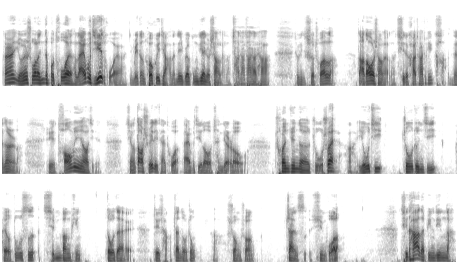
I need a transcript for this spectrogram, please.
当然有人说了，你怎么不脱呀？他来不及脱呀，你没等脱盔甲呢，那边弓箭就上来了，嚓嚓嚓嚓嚓，就给你射穿了。大刀上来了，嘁哩咔嚓就给你砍在那儿了。所以逃命要紧。想到水里才脱，来不及喽，沉底喽。川军的主帅啊，游击周敦吉，还有都司秦邦平，都在这场战斗中啊，双双战死殉国了。其他的兵丁呢，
